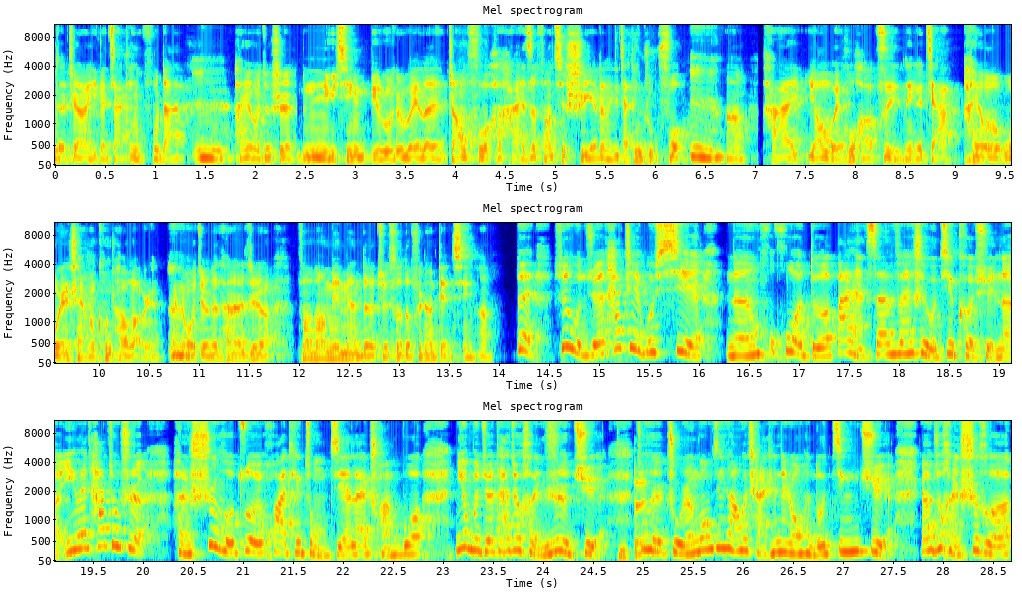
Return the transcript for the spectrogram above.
的这样一个家庭负担。嗯还有就是女性，比如为了丈夫和孩子放弃事业的那个家庭主妇，嗯啊，她要维护好自己那个家，还有无人赡养的空巢老人。反正我觉得她的这个方方面面的角色都非常典型哈。对，所以我觉得他这部戏能获得八点三分是有迹可循的，因为他就是很适合作为话题总结来传播。你有没有觉得他就很日剧？就是主人公经常会产生那种很多金句，然后就很适合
